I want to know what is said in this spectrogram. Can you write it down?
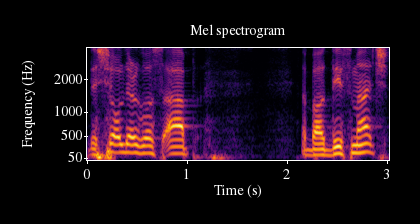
the shoulder goes up about this much.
